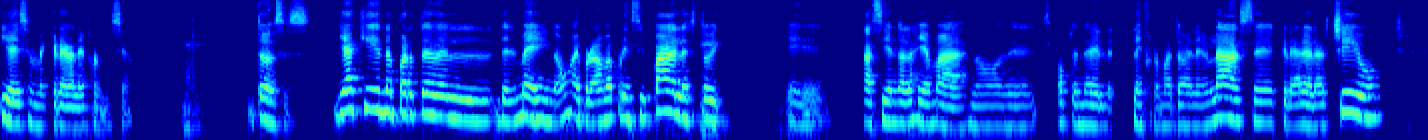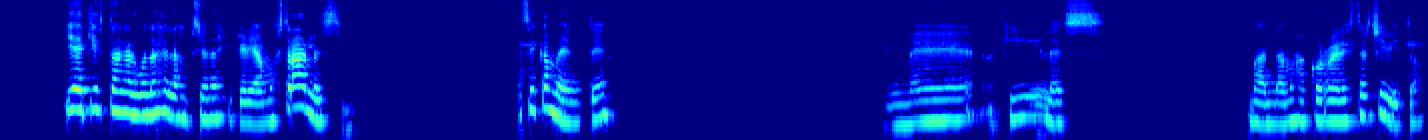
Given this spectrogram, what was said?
Y ahí se me crea la información. Entonces, ya aquí en la parte del, del main, ¿no? El programa principal estoy eh, haciendo las llamadas, ¿no? De obtener el, la información del enlace, crear el archivo. Y aquí están algunas de las opciones que quería mostrarles. Básicamente, aquí les mandamos a correr este archivito.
